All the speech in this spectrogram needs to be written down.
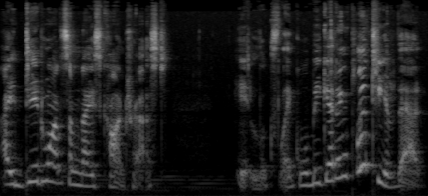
I did want some nice contrast. it looks like we'll be getting plenty of that.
